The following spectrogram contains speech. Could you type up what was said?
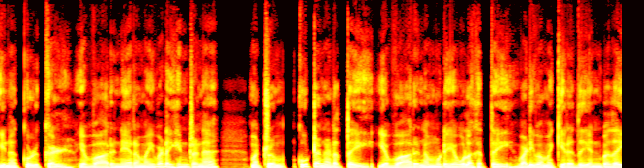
இனக்குழுக்கள் எவ்வாறு நேரமை வடைகின்றன மற்றும் கூட்ட நடத்தை எவ்வாறு நம்முடைய உலகத்தை வடிவமைக்கிறது என்பதை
